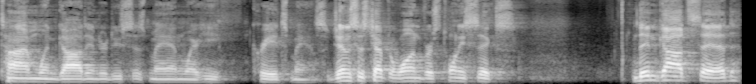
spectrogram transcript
time when God introduces man where he creates man. So Genesis chapter 1 verse 26. Then God said,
